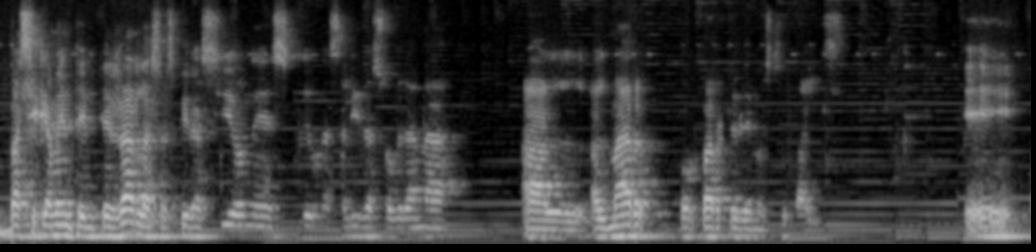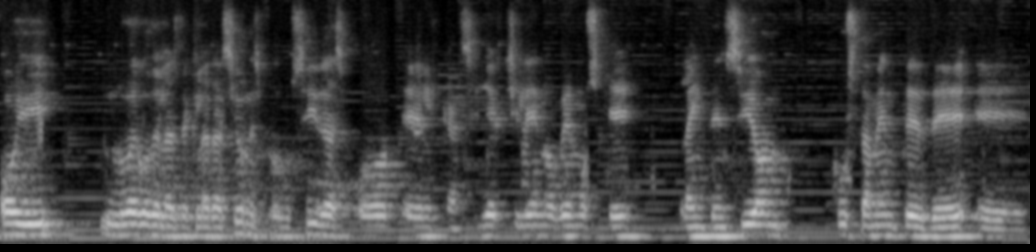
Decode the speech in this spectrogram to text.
básicamente enterrar las aspiraciones de una salida soberana al, al mar por parte de nuestro país. hoy, luego de las declaraciones producidas por el canciller chileno, vemos que la intención justamente de, eh,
